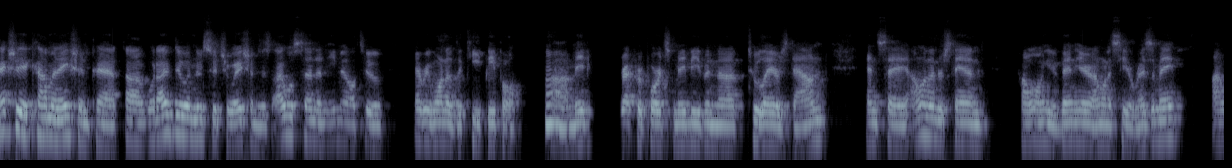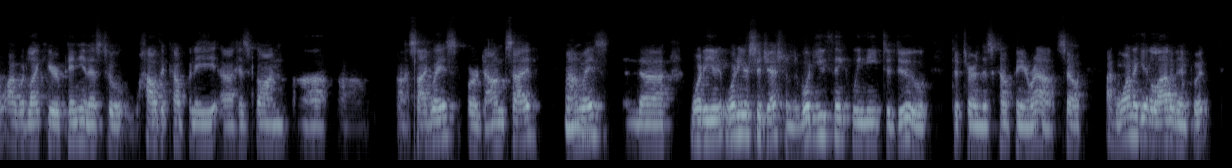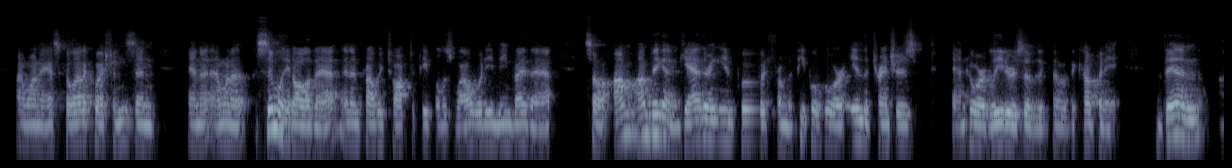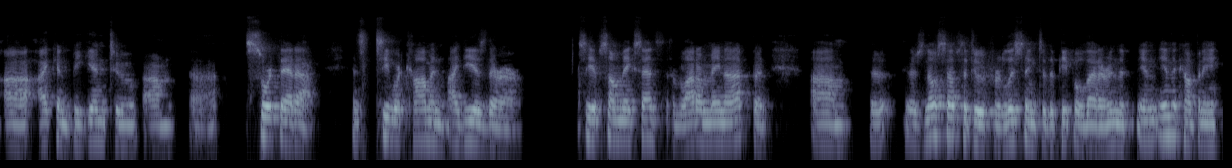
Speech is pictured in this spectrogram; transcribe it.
Actually a combination pat. Uh, what i do in new situations is i will send an email to every one of the key people. Uh, mm-hmm. uh, maybe direct reports maybe even uh, two layers down and say i want to understand how long you've been here. I want to see a resume I, I, would like your opinion as to how the company uh, has gone uh, uh, uh sideways or downside, mm-hmm. downways. And uh, what are you? What are your suggestions? What do you think we need to do to turn this company around? So I want to get a lot of input. I want to ask a lot of questions, and and I, I want to assimilate all of that, and then probably talk to people as well. What do you mean by that? So I'm I'm big on gathering input from the people who are in the trenches and who are leaders of the of the company then uh, I can begin to um, uh, sort that out and see what common ideas there are. See if some make sense. A lot of them may not, but um, there, there's no substitute for listening to the people that are in the in, in the company,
